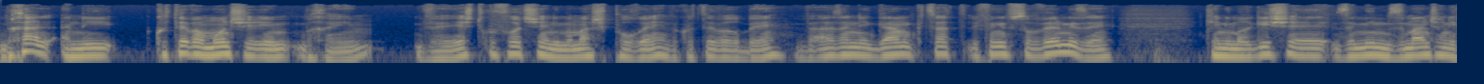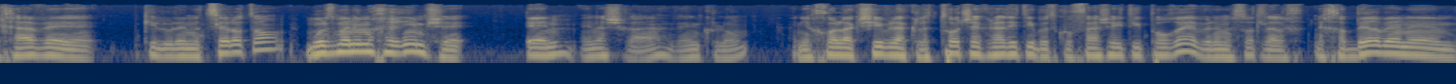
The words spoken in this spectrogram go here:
בכלל, אני כותב המון שירים בחיים, ויש תקופות שאני ממש פורה וכותב הרבה, ואז אני גם קצת לפעמים סובל מזה, כי אני מרגיש שזה מין זמן שאני חייב אה, כאילו לנצל אותו, מול זמנים אחרים שאין, אין השראה ואין כלום. אני יכול להקשיב להקלטות שהקלטתי בתקופה שהייתי פורה, ולנסות לח- לחבר ביניהם,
